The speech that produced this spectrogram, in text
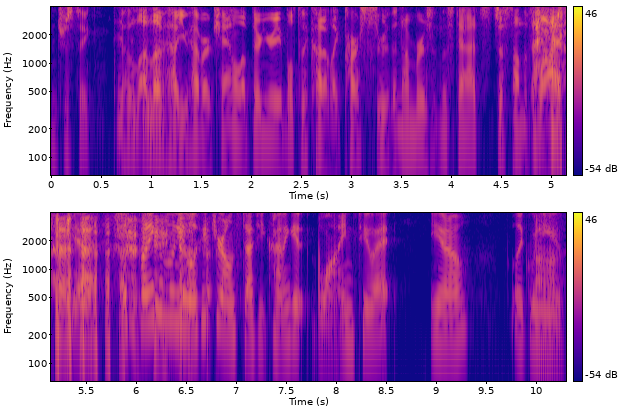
Interesting. I I love how you have our channel up there and you're able to kind of like parse through the numbers and the stats just on the fly. yeah. It's funny because when you look at your own stuff, you kind of get blind to it. You know, like when Uh-huh. you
